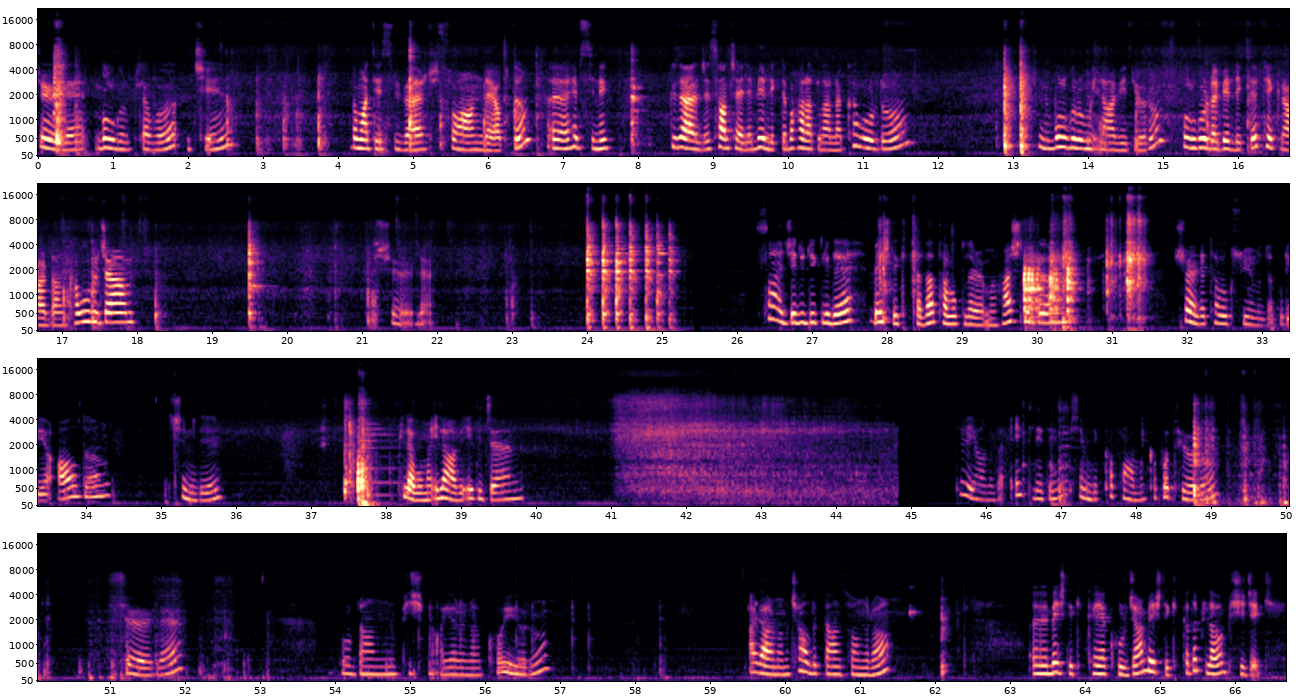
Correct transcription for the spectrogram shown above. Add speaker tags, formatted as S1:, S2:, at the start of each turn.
S1: Şöyle bulgur pilavı için domates, biber, soğan da yaptım. Ee, hepsini güzelce salçayla birlikte baharatlarla kavurdum. Şimdi bulgurumu ilave ediyorum. Bulgurla birlikte tekrardan kavuracağım. Şöyle. Sadece düdüklüde 5 dakikada tavuklarımı haşladım. Şöyle tavuk suyumu da buraya aldım. Şimdi pilavıma ilave edeceğim. Tereyağını da ekledim. Şimdi kapağımı kapatıyorum. Şöyle. Buradan pişme ayarına koyuyorum. Alarmım çaldıktan sonra 5 dakikaya kuracağım. 5 dakikada pilavım pişecek.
